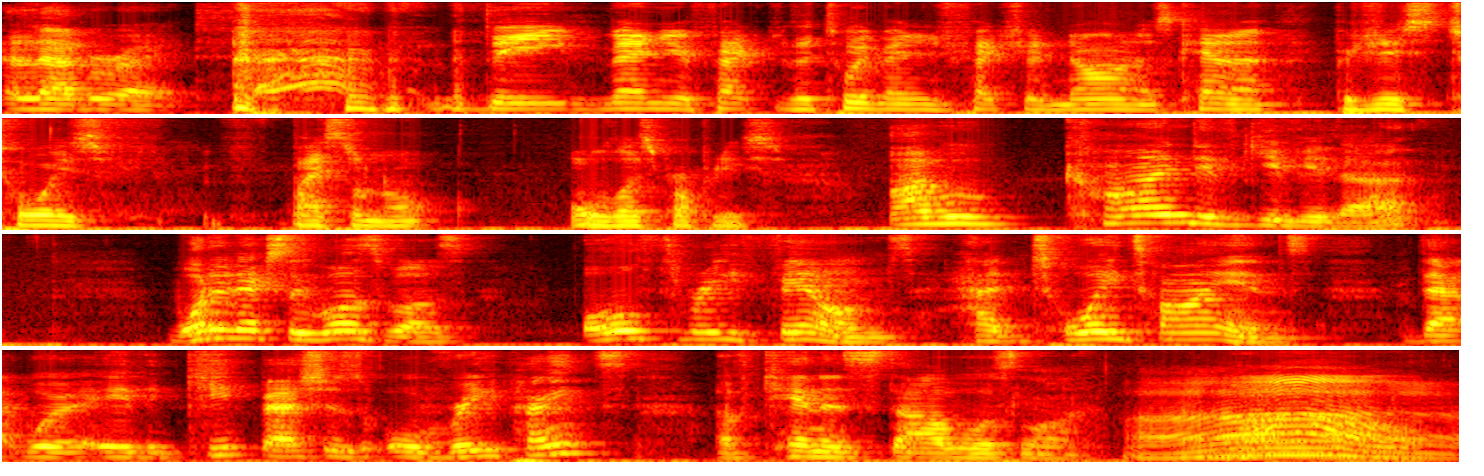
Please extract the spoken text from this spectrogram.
Elaborate. the manufacturer, the toy manufacturer known as Kenner, produced toys f- based on all, all those properties. I will kind of give you that. What it actually was was all three films had toy tie-ins that were either kit bashes or repaints of Kenner's Star Wars line. Ah,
